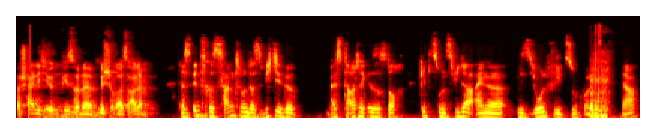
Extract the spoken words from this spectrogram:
Wahrscheinlich irgendwie so eine Mischung aus allem. Das Interessante und das Wichtige bei Star Trek ist es doch, gibt es uns wieder eine Vision für die Zukunft, ja?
